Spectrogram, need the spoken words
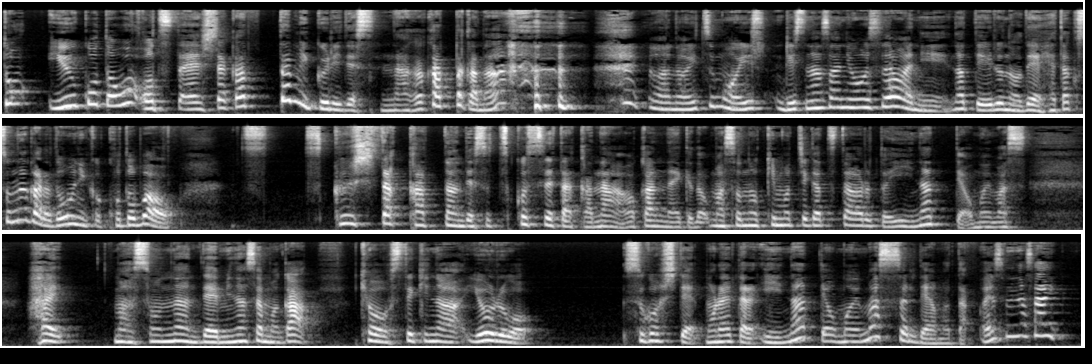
ということをお伝えしたかったみくりです。長かったかな？あの、いつもリスナーさんにお世話になっているので、下手くそながらどうにか言葉を尽くしたかったんです。尽くせたかな？わかんないけど、まあその気持ちが伝わるといいなって思います。はい。まあそんなんで皆様が今日素敵な夜を過ごしてもらえたらいいなって思います。それではまたおやすみなさい。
